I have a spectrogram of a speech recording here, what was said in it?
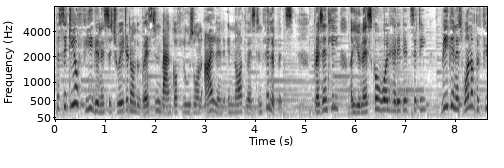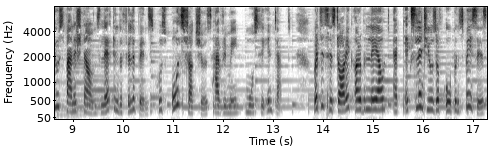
the city of Vigan is situated on the western bank of Luzon Island in northwestern Philippines. Presently a UNESCO World Heritage City, Vigan is one of the few Spanish towns left in the Philippines whose old structures have remained mostly intact. With its historic urban layout and excellent use of open spaces,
